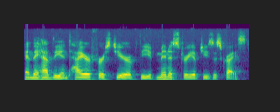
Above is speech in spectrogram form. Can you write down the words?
and they have the entire first year of the ministry of Jesus Christ.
